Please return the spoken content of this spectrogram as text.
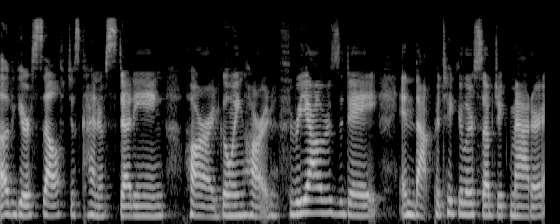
of yourself just kind of studying hard, going hard, three hours a day in that particular subject matter,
